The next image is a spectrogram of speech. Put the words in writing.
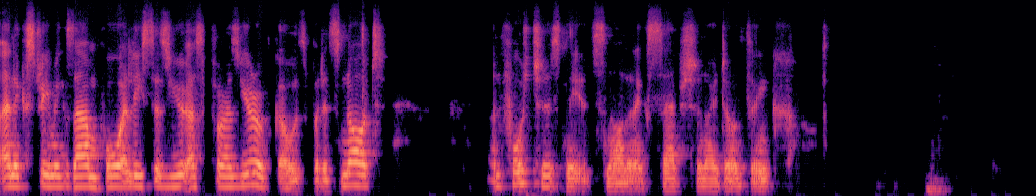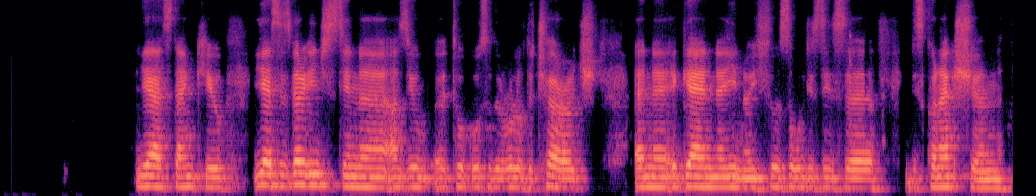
an extreme example, at least as you as far as Europe goes, but it's not. Unfortunately, it's not an exception. I don't think Yes, thank you. Yes, it's very interesting uh, as you uh, talk also the role of the church. And uh, again, uh, you know, it shows all this is uh, this connection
